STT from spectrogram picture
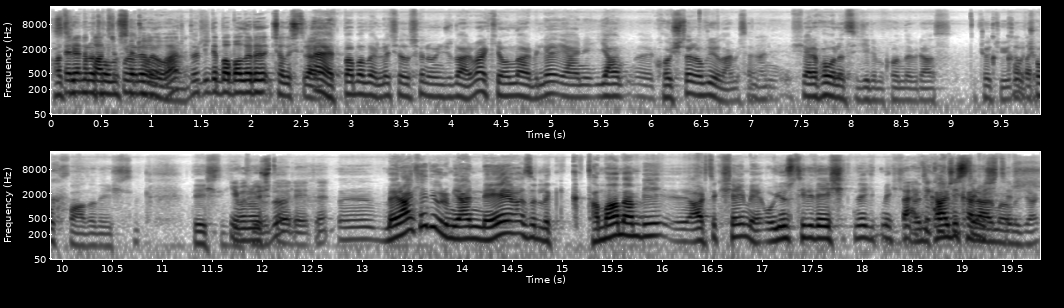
Patrick Serena Muratoğlu, Patrick Serena var. vardır. Bir de babaları çalıştıran. Evet babalarıyla çalışan oyuncular var ki onlar bile yani yan e, koçlar alıyorlar mesela. Hani Şarapova'nın sicili bu konuda biraz kötüydü. O Kabarık. çok fazla değişiklik değişiklik Ivanovic de öyleydi. Ee, merak ediyorum yani neye hazırlık? Tamamen bir e, artık şey mi? Oyun stili değişikliğine gitmek için Belki radikal bir karar mı alacak?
